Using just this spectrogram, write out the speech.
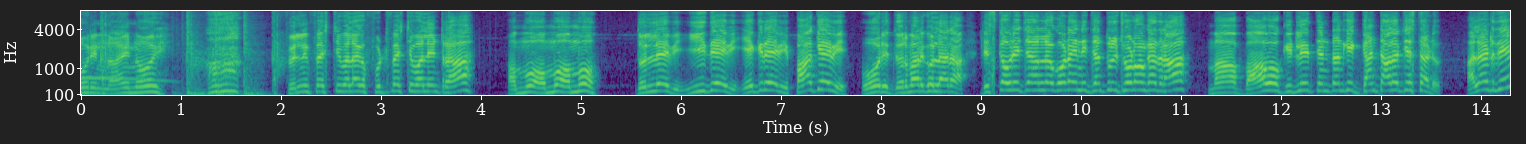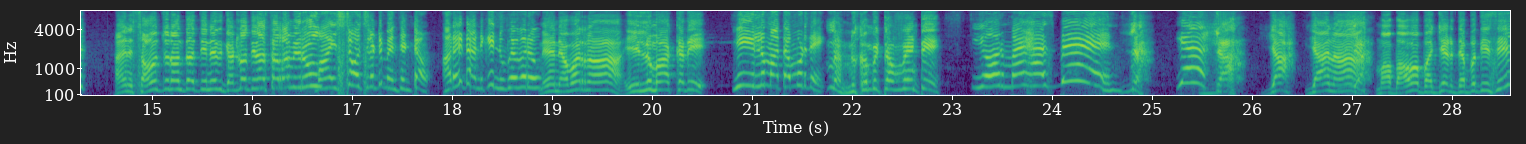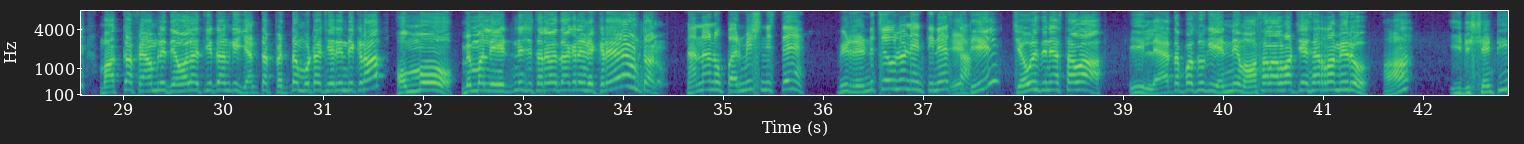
ఓరి నాయనోయ్. ఫిల్మ్ ఫెస్టివల్ లాగా ఫుడ్ ఫెస్టివల్ ఏంట్రా? అమ్మో అమ్మో అమ్మో. దొల్లేవి ఈదేవి ఎగిరేవి పాకేవి. ఓరి దుర్మార్గులారా డిస్కవరీ ఛానల్లో కూడా ఇన్ని జంతువులు చూడడం కదరా. మా బావ ఒక ఇడ్లీ తినడానికి గంట ఆలోచిస్తాడు. అలాంటిది ఆయన సంవత్సరం అంతా తినేది గంటలో తినేస్తారా మీరు? మా ఇష్టం వచ్చినట్టు మేము తింటాం. అరేటానికి నువ్వెవరు? నేను ఎవర్నా ఈ ఇల్లు మా అక్కది. ఈ ఇల్లు మా తమ్ముడిదే. నన్ను commit అవ్వేంటి you're my husband yeah. Yeah. Yeah yeah Yana. మా బావ బడ్జెట్ దెబ్బతీసి మా అక్క ఫ్యామిలీ దేవాలయ తీయడానికి ఎంత పెద్ద ముఠా చేరింది ఇక్కడ? అమ్మో మిమ్మల్ని ఇంటి నుంచి తరవేదాకా నేను ఇక్కడే ఉంటాను. నాన్న నువ్వు పర్మిషన్ ఇస్తే వీడు రెండు చెవులు నేను తినేస్తా. ఏంటి? చెవులు తినేస్తావా? ఈ లేత పశువుకి ఎన్ని మోసాలు అలవాటు చేశారా మీరు? ఆ? ఈ డిష్ ఏంటి?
